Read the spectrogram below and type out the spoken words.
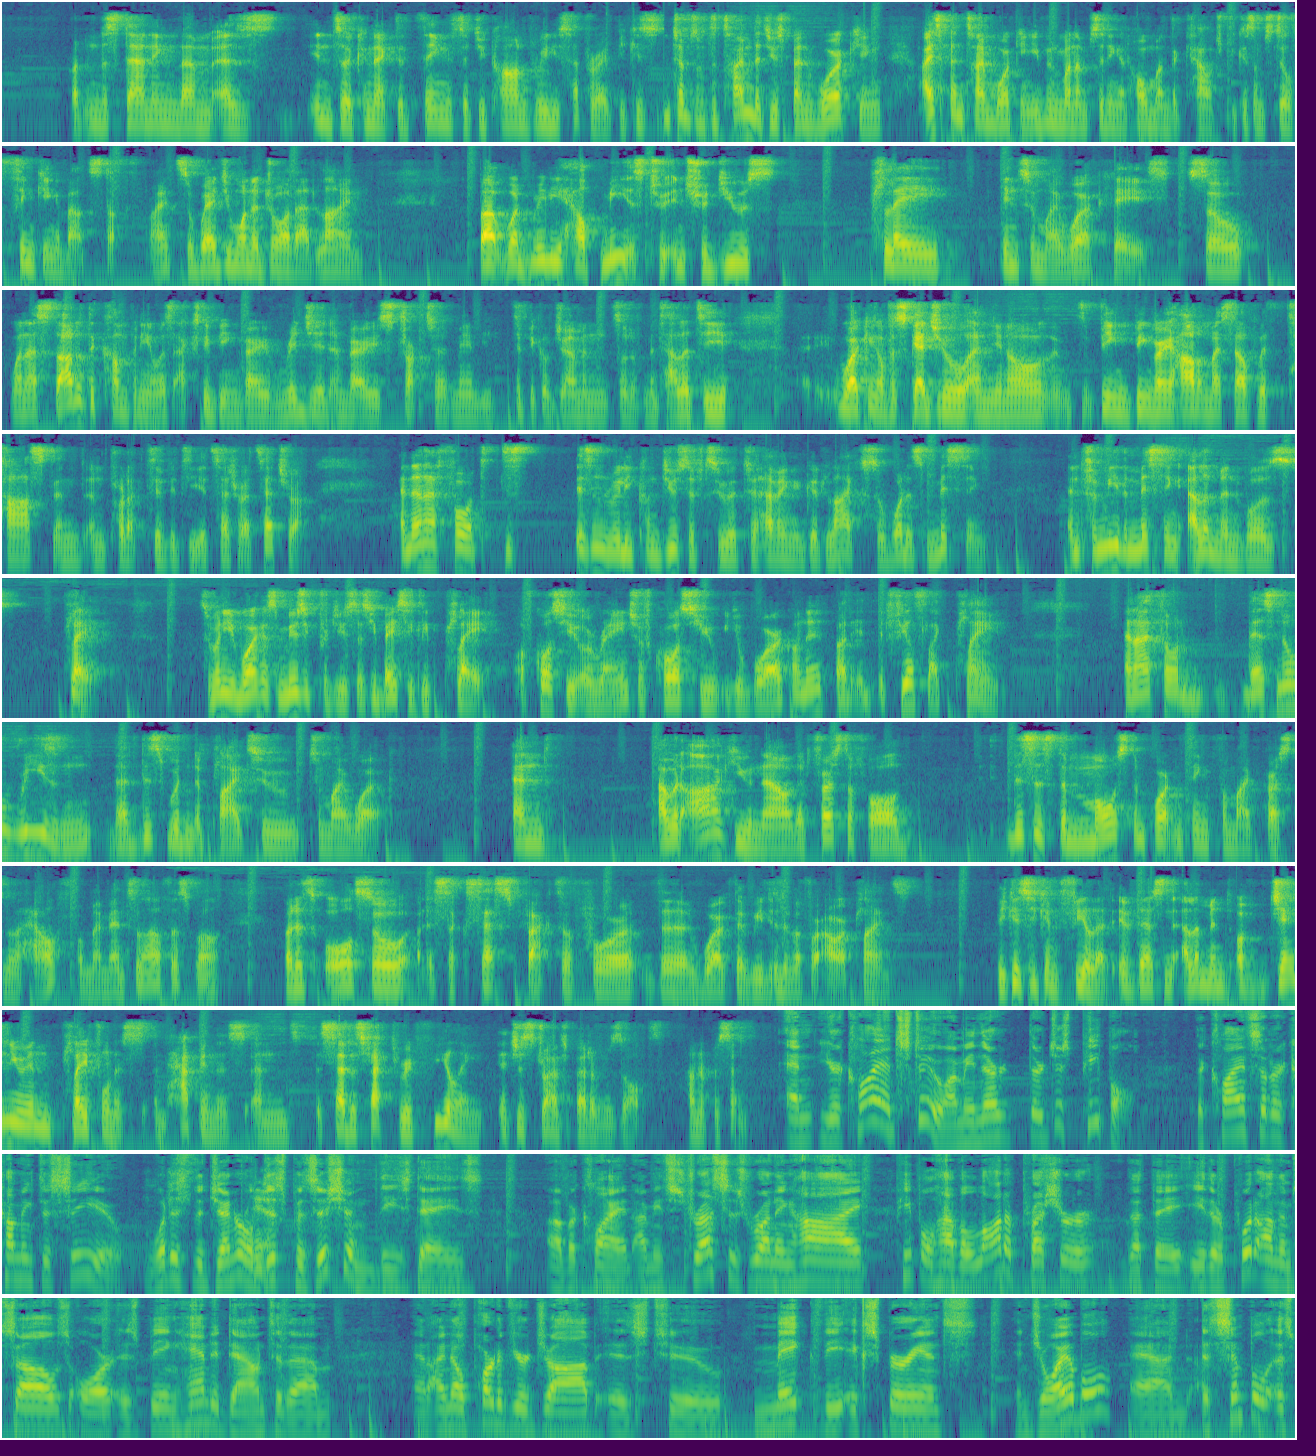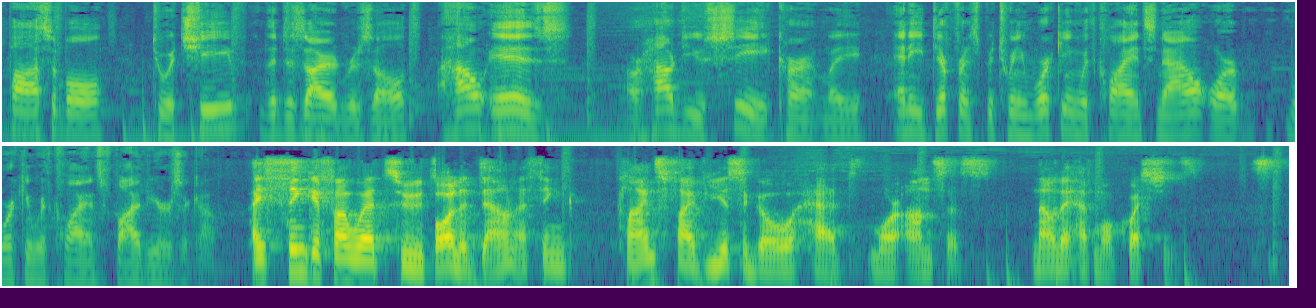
but understanding them as interconnected things that you can't really separate. Because in terms of the time that you spend working i spend time working even when i'm sitting at home on the couch because i'm still thinking about stuff right? So where do you want to draw that line? But what really helped me is to introduce play into my work days. So when i started the company i was actually being very rigid and very structured maybe typical german sort of mentality. Working off a schedule and you know being being very hard on myself with tasks and, and productivity etc etc and then I thought this isn't really conducive to to having a good life. So what is missing? And for me, the missing element was play. So when you work as music producer, you basically play. Of course, you arrange. Of course, you you work on it, but it, it feels like playing. And I thought there's no reason that this wouldn't apply to to my work. And I would argue now that first of all, this is the most important thing for my personal health, for my mental health as well, but it's also a success factor for the work that we deliver for our clients. Because you can feel that if there's an element of genuine playfulness and happiness and a satisfactory feeling, it just drives better results, 100%. And your clients too. I mean, they're they're just people. The clients that are coming to see you. What is the general yeah. disposition these days of a client? I mean, stress is running high. People have a lot of pressure that they either put on themselves or is being handed down to them and I know part of your job is to make the experience enjoyable and as simple as possible to achieve the desired result. How is or how do you see currently any difference between working with clients now or working with clients five years ago? I think if I were to boil it down, I think clients five years ago had more answers. Now they have more questions.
